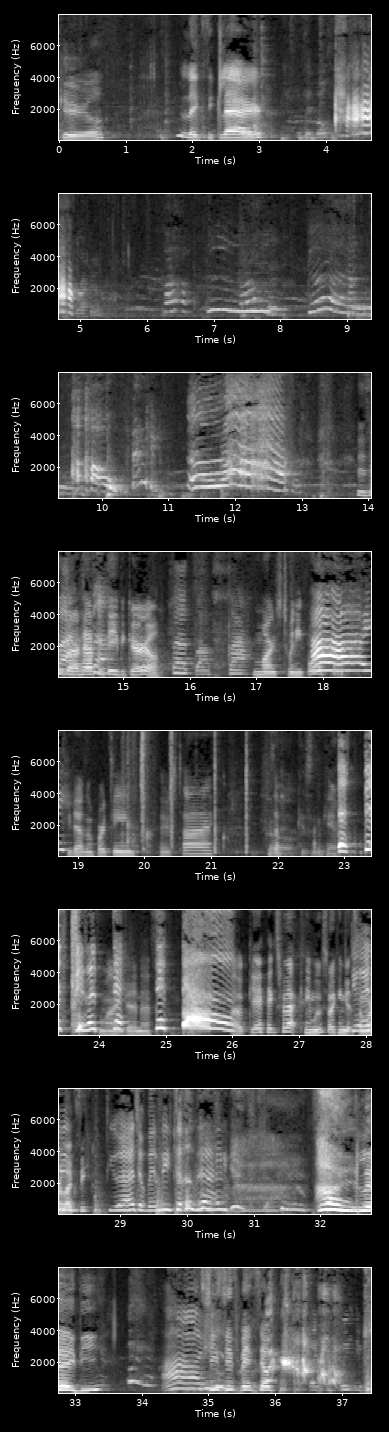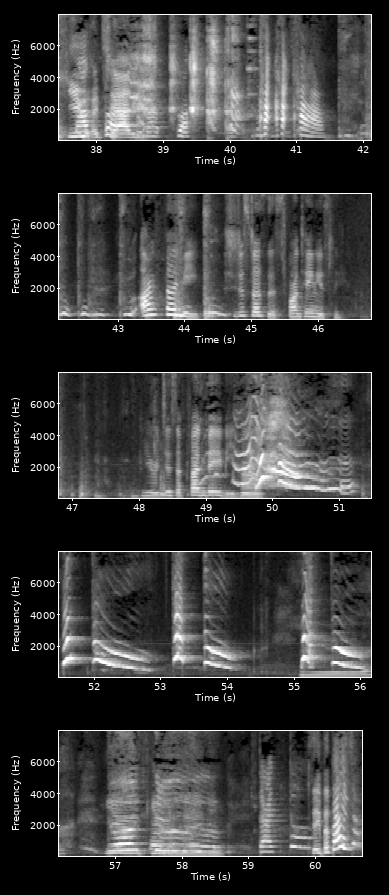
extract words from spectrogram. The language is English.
girl. Lexi Claire. This is our happy baby girl. March 24th, Hi. 2014. There's Ty. So, Oh, kissing the camera. oh my goodness. Okay, thanks for that. Can you move so I can get some more Lexi? Hi, lady. Hi. She's just been so cute and chatty. you Are funny. She just does this spontaneously. You're just a fun baby, huh? You, you're a cute lady. Say bye bye. Bye bye.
